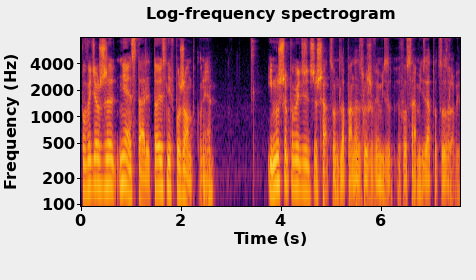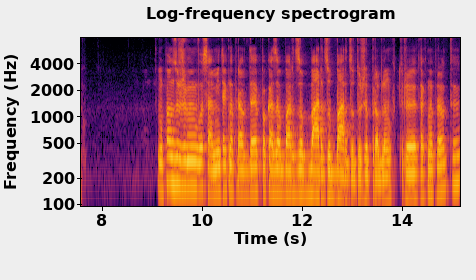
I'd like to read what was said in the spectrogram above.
powiedział, że nie, stary, to jest nie w porządku, nie? I muszę powiedzieć, że szacun dla pana z różowymi włosami za to, co zrobił. No, pan z różowymi włosami tak naprawdę pokazał bardzo, bardzo, bardzo duży problem, który tak naprawdę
